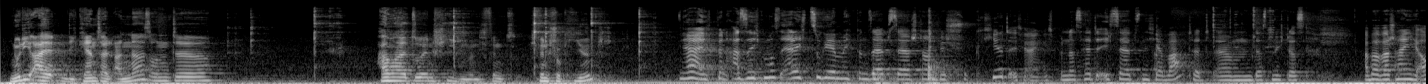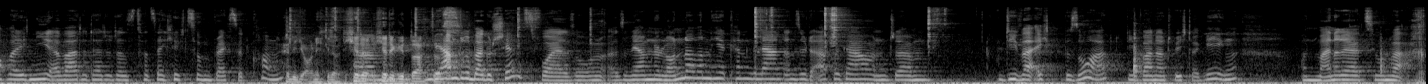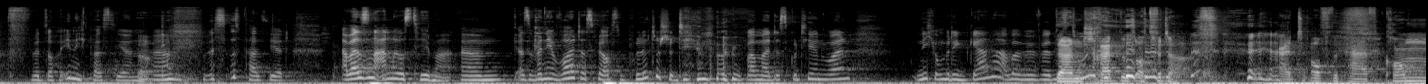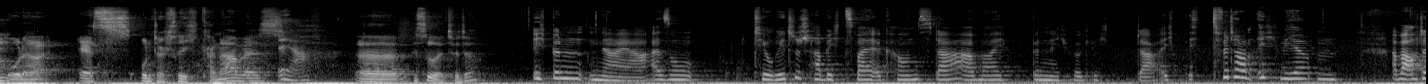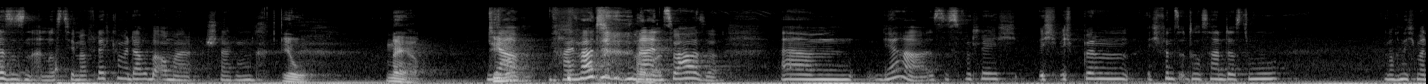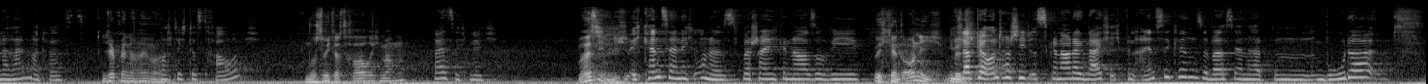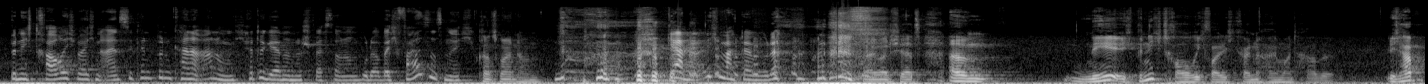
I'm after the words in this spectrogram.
Nur die Alten, die kennen es halt anders und äh, haben halt so entschieden. Und ich finde ich find schockierend, Ja, ich bin, also ich muss ehrlich zugeben, ich bin selbst sehr erstaunt, wie schockiert ich eigentlich bin. Das hätte ich selbst nicht erwartet, ähm, dass mich das, aber wahrscheinlich auch, weil ich nie erwartet hätte, dass es tatsächlich zum Brexit kommt. Hätte ich auch nicht gedacht. Ich hätte, ich hätte gedacht, Ähm, wir dass. haben drüber gescherzt vorher so. Also wir haben eine Londonerin hier kennengelernt in Südafrika und ähm, die war echt besorgt. Die war natürlich dagegen. Und meine Reaktion war, ach, wird doch eh nicht passieren. Ja. Ähm, es ist passiert. Aber es ist ein anderes Thema. Ähm, also wenn ihr wollt, dass wir auch so politische Themen irgendwann mal diskutieren wollen, nicht unbedingt gerne, aber wir würden Dann tun. schreibt uns auf Twitter. At offthepath.com oder s-cannabis. Ja. Äh, bist du bei Twitter? Ich bin, naja, also theoretisch habe ich zwei Accounts da, aber ich bin nicht wirklich da. Ich, ich Twitter und ich, wir. mh. Aber auch das ist ein anderes Thema. Vielleicht können wir darüber auch mal schnacken. Jo. Naja. Thema? Ja, Heimat? Nein, Heimat. zu Hause. Ähm, ja, es ist wirklich. Ich, ich bin. Ich finde es interessant, dass du noch nicht meine Heimat hast. Ich habe keine Heimat. Macht dich das traurig? Muss mich das traurig machen? Weiß ich nicht. Weiß ich nicht. Ich kenne es ja nicht ohne. Es ist wahrscheinlich genauso wie. Ich kenn's auch nicht. Ich Mit. glaube, der Unterschied ist genau der gleiche. Ich bin Einzelkind, Sebastian hat einen Bruder. Pff, Bin ich traurig, weil ich ein Einzelkind bin? Keine Ahnung. Ich hätte gerne eine Schwester und einen Bruder, aber ich weiß es nicht. du kannst meinen haben. Gerne, ich mag deinen Bruder. Nein, mein Scherz. Ähm, nee, ich bin nicht traurig, weil ich keine Heimat habe. Ich habe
